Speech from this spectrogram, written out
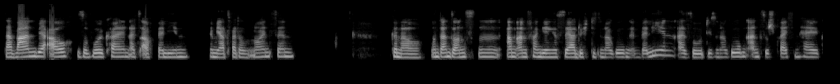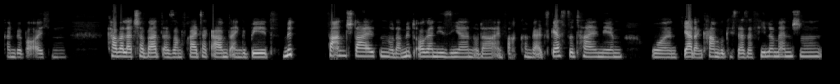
Da waren wir auch, sowohl Köln als auch Berlin, im Jahr 2019. Genau. Und ansonsten am Anfang ging es sehr durch die Synagogen in Berlin, also die Synagogen anzusprechen, hey, können wir bei euch ein Kabbalat Shabbat, also am Freitagabend ein Gebet mit veranstalten oder mitorganisieren oder einfach können wir als Gäste teilnehmen. Und ja, dann kamen wirklich sehr, sehr viele Menschen,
